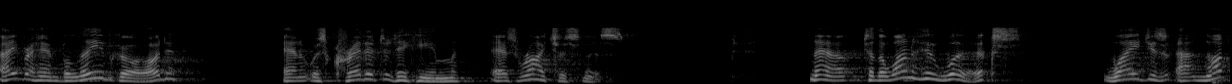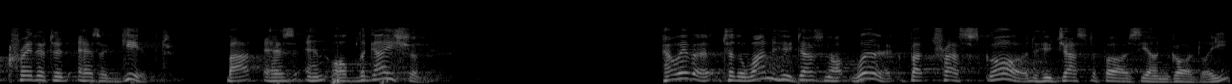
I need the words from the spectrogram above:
Abraham believed God, and it was credited to him as righteousness. Now, to the one who works, Wages are not credited as a gift, but as an obligation. However, to the one who does not work, but trusts God who justifies the ungodly,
